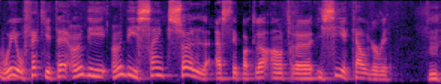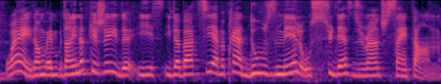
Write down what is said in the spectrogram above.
Oui, au fait qu'il était un des, un des cinq seuls à cette époque-là entre euh, ici et Calgary. Oui, donc ben, dans les notes que j'ai, il, il a bâti à peu près à 12 000 au sud-est du ranch Sainte-Anne.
